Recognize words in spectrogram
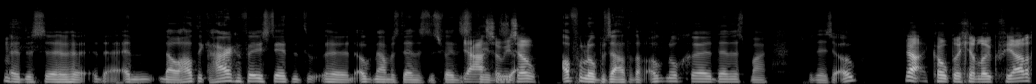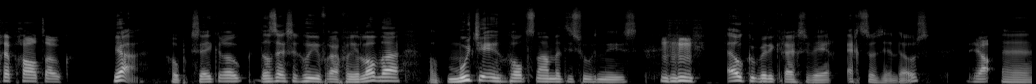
Eh, dus, eh, en nou had ik haar gefeliciteerd. Ook namens Dennis. Dus Ja, gefeliciteerd. Dus, sowieso. afgelopen zaterdag ook nog, Dennis. Maar dus bij deze ook. Ja, ik hoop dat je een leuke verjaardag hebt gehad ook. Ja, hoop ik zeker ook. Dan zegt ze een goede vraag van Jolanda. Wat moet je in godsnaam met die souvenirs? Elke buddy krijgt ze weer. Echt zo zinloos. ja, Eh,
